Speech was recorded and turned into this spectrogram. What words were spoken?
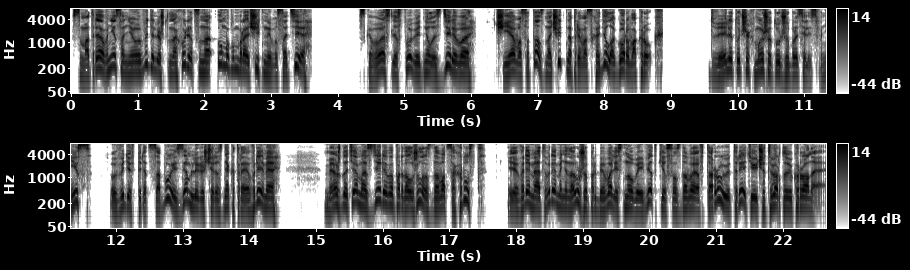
Смотря вниз, они увидели, что находятся на умопомрачительной высоте. Сквозь листво виднелось дерево, чья высота значительно превосходила горы вокруг. Две летучих мыши тут же бросились вниз, увидев перед собой землю лишь через некоторое время. Между тем из дерева продолжил раздаваться хруст, и время от времени наружу пробивались новые ветки, создавая вторую, третью и четвертую кроны.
